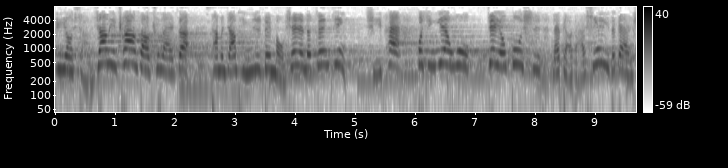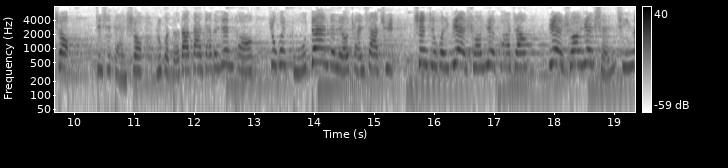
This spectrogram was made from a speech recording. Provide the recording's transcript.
运用想象力创造出来的。他们将平日对某些人的尊敬、期盼或是厌恶，借由故事来表达心里的感受。这些感受如果得到大家的认同，就会不断的流传下去，甚至会越说越夸张，越说越神奇呢。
